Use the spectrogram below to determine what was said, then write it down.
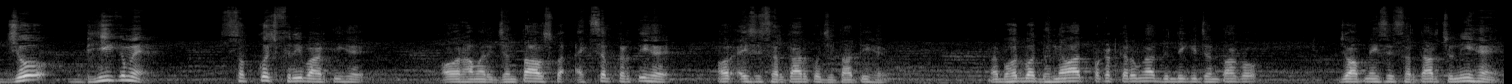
जो भीख में सब कुछ फ्री बांटती है और हमारी जनता उसको एक्सेप्ट करती है और ऐसी सरकार को जिताती है। मैं बहुत बहुत धन्यवाद प्रकट करूँगा दिल्ली की जनता को, जो आपने ऐसी सरकार चुनी है,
